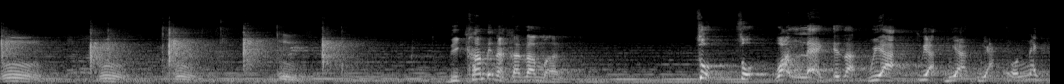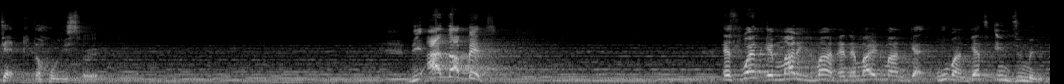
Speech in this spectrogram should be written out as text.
Mm, mm, mm, mm. Becoming another man so, so one leg is that we are we are we are we are connected to the Holy Spirit. The other bit is when a married man and a married man get woman gets intimate.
